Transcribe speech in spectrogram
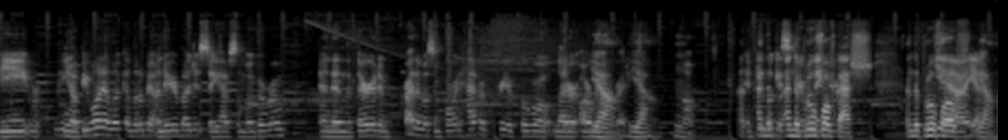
be, you know, be willing to look a little bit under your budget so you have some wiggle room. And then the third and probably the most important, have a pre-approval letter already yeah, ready. Yeah. Hmm. Um, and, and, the, and the proof of hear, cash, and the proof yeah, of yeah. yeah.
